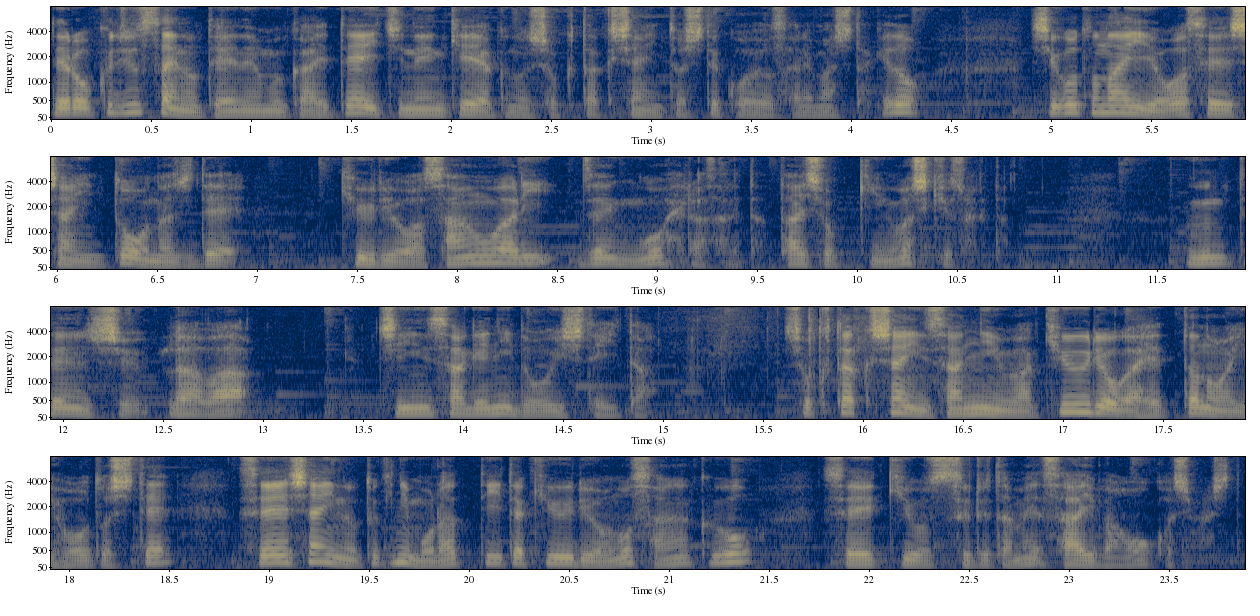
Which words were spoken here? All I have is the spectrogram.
で60歳の定年を迎えて1年契約の嘱託社員として雇用されましたけど仕事内容は正社員と同じで給料は3割前後減らされた。退職金は支給された。運転手らは賃下げに同意していた。嘱託社員3人は給料が減ったのは違法として正社員の時にもらっていた給料の差額を請求するため裁判を起こしました。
